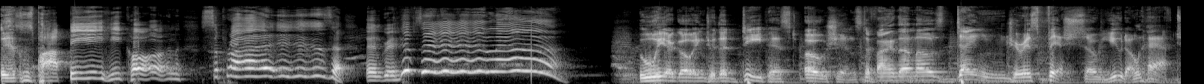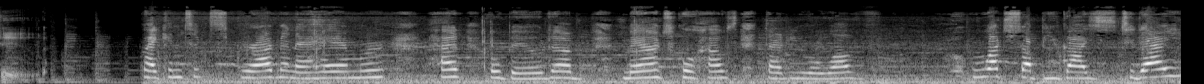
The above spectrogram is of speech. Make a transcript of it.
This is Poppy Corn Surprise and Grisilla. We are going to the deepest oceans to find the most dangerous fish so you don't have to. Like and subscribe and a hammerhead will build a magical house that you will love. What's up, you guys? Today,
